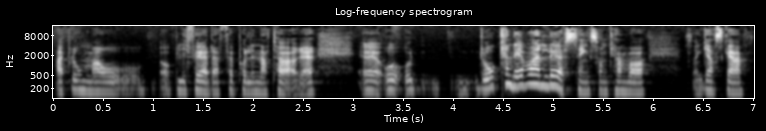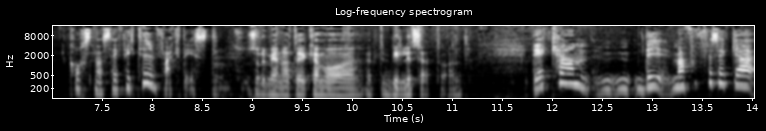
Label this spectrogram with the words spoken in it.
att blomma och, och bli föda för pollinatörer. Och, och, då kan det vara en lösning som kan vara ganska kostnadseffektiv faktiskt. Mm. Så du menar att det kan vara ett billigt sätt då? Det kan, det, man får försöka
